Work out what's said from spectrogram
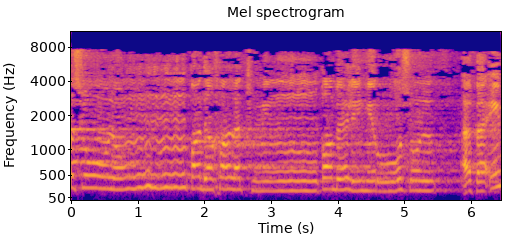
رسول قد خلت من قبله الرسل أفإن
